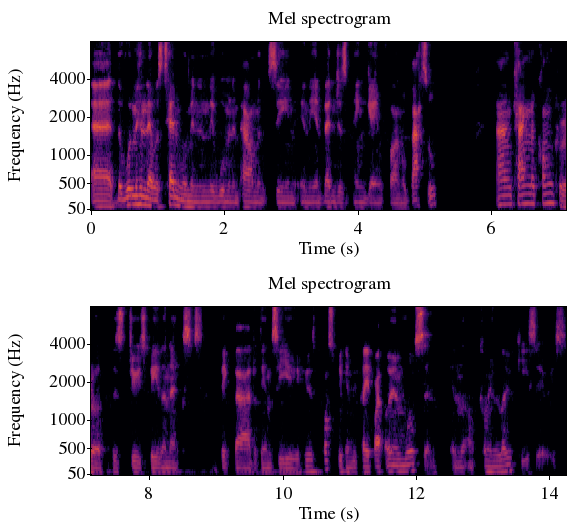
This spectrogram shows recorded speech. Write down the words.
Uh, the women, there was 10 women in the woman empowerment scene in the Avengers Endgame final battle. And Kang the Conqueror is due to be the next big bad of the MCU, who's possibly going to be played by Owen Wilson in the upcoming Loki series.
